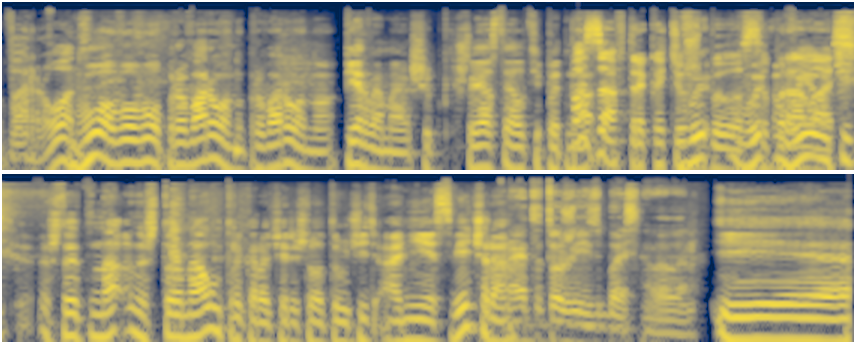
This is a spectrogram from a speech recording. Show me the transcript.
ворона Во-во-во, про ворону, про ворону. Первая моя ошибка, что я оставил, типа, это на- позавтракать уж вы- было, вы- собралась. выучить, что это на, что на утро, короче, решил это учить, а не с вечера. На это тоже есть басня, Вован. И...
